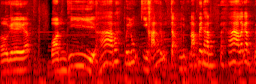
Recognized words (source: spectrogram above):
โอเคครับ บอลที่ห้าปะไม่รู้กี่ครั้งก็จับนับไม่ทันไปห้าแล้วกันไป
